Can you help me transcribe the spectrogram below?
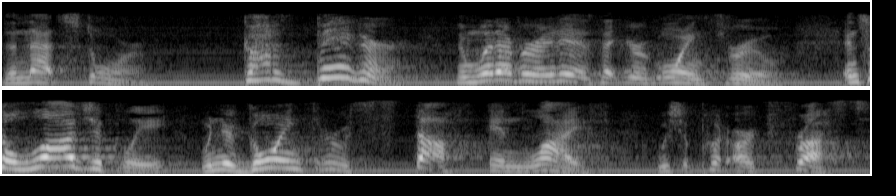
than that storm. God is bigger than whatever it is that you're going through. And so, logically, when you're going through stuff in life, we should put our trust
